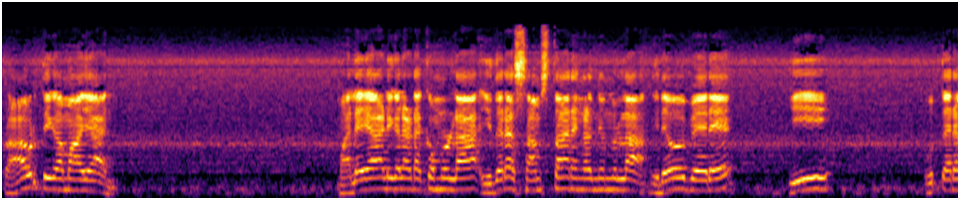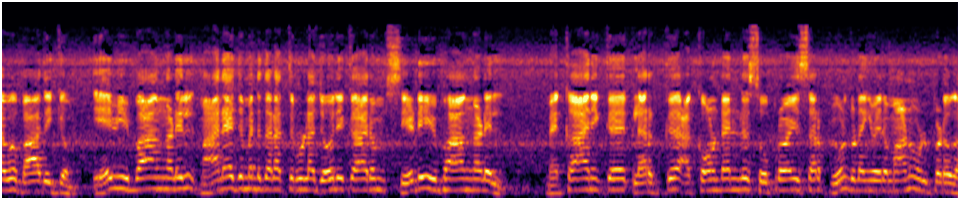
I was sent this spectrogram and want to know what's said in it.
പ്രാവർത്തികമായാൽ മലയാളികളടക്കമുള്ള ഇതര സംസ്ഥാനങ്ങളിൽ നിന്നുള്ള നിരവധി പേരെ ഈ ഉത്തരവ് ബാധിക്കും. എ വിഭാഗങ്ങളിൽ മാനേജ്മെന്റ് തലത്തിലുള്ള ജോലിക്കാരും സി ഡി വിഭാഗങ്ങളിൽ mechanic clerk accountant supervisor peon തുടങ്ങിയവരുമാണ് ഉൾപ്പെടുക.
